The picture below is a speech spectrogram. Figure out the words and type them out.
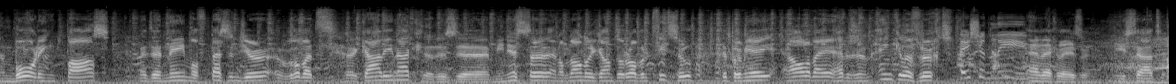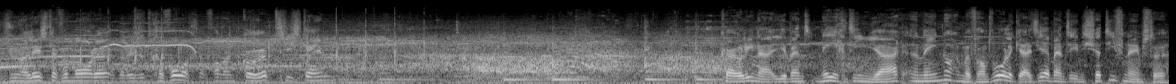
Een boarding pass met de name of passenger Robert Kalinak. Dat is de minister. En op de andere kant Robert Fietsu, de premier. En allebei hebben ze een enkele vlucht. They should leave. En wegwezen. Hier staat journalisten vermoorden. Dat is het gevolg van een corrupt systeem. Carolina, je bent 19 jaar, een enorme verantwoordelijkheid. Jij bent de initiatiefneemster.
